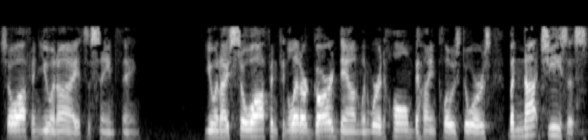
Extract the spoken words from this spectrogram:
So often, you and I, it's the same thing. You and I so often can let our guard down when we're at home behind closed doors, but not Jesus.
